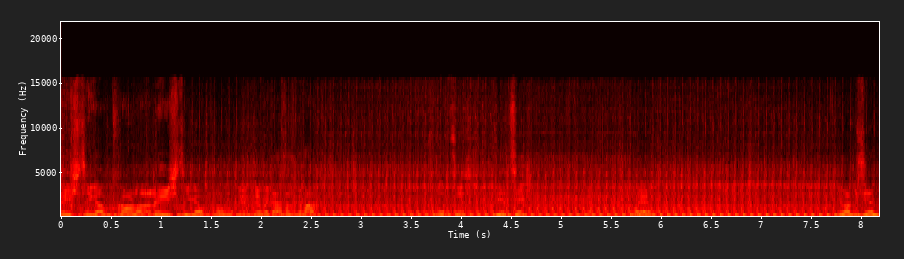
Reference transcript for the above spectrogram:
Richtiger Proller, richtiger Proller. Wie viel Kilometer hast du das gemacht? 40. 40? Ja. Komm mal her. Gib mal ein bisschen.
